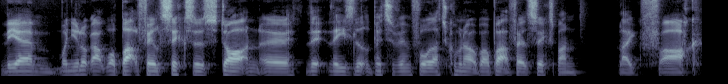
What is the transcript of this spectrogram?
The um, when you look at what Battlefield Six is starting, uh, th- these little bits of info that's coming out about Battlefield Six, man, like fuck.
